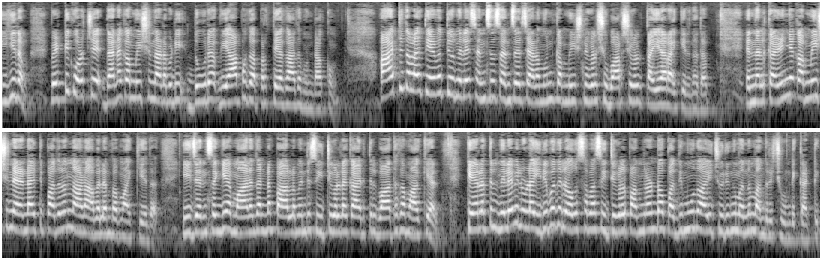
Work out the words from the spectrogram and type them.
വിഹിതം വെട്ടിക്കുറച്ച് ധനകമ്മീഷൻ നടപടി ദൂരവ്യാപക പ്രത്യാഘാതമുണ്ടാക്കും. ആയിരത്തി തൊള്ളായിരത്തി എഴുപത്തി ഒന്നിലെ സെൻസസ് അനുസരിച്ചാണ് മുൻ കമ്മീഷനുകൾ ശുപാർശകൾ തയ്യാറാക്കിയിരുന്നത്. എന്നാൽ കഴിഞ്ഞ കമ്മീഷൻ രണ്ടായിരത്തി പതിനൊന്നാണ് അവലംബമാക്കിയത്. ഈ ജനസംഖ്യ മാനദണ്ഡം പാർലമെന്റ് സീറ്റുകളുടെ കാര്യത്തിൽ ബാധകമാക്കിയാൽ കേരളത്തിൽ നിലവിലുള്ള ഇരുപത് ലോക്സഭാ സീറ്റുകൾ പന്ത്രണ്ടോ പതിമൂന്നോ ആയി ചുരുങ്ങുമെന്നും മന്ത്രി ചൂണ്ടിക്കാട്ടി.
